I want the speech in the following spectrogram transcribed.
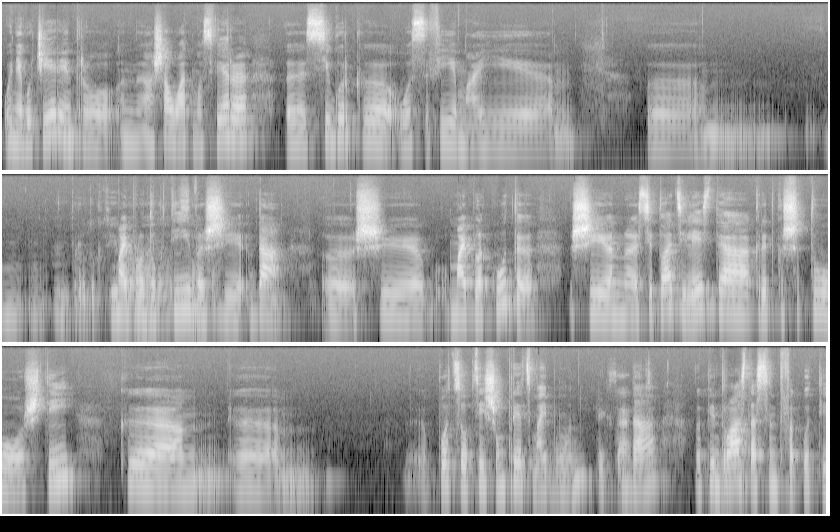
O negociere într-o, în așa o atmosferă, sigur că o să fie mai productivă, mai productivă mai și, da, și mai plăcută. Și în situațiile astea, cred că și tu știi că uh, poți să obții și un preț mai bun. Exact. Da? Pentru asta sunt făcute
